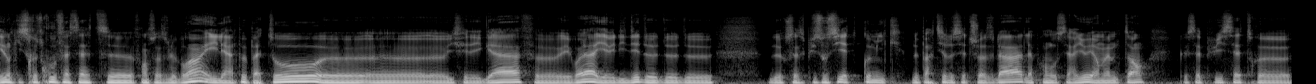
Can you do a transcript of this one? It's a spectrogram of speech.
et donc il se retrouve face à Françoise Lebrun et il est un peu pâteau, il fait des gaffes et voilà. Il y avait l'idée de, de, que ça puisse aussi être comique, de partir de cette chose-là, de la prendre au sérieux et en même temps que ça puisse être,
